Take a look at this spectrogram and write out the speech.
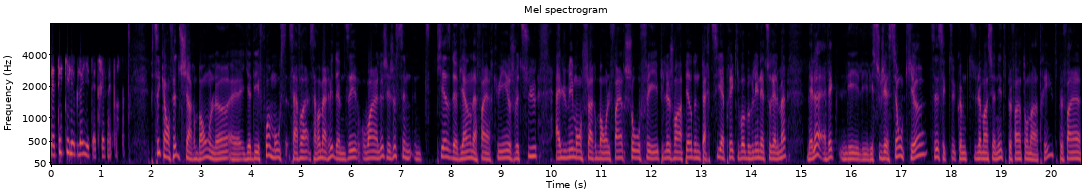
cet équilibre-là, il était très important. Puis tu sais, quand on fait du charbon, là, euh, il y a des fois, moi, ça ça va, ça va m'arriver de me dire, ouais, là, j'ai juste une, une petite pièce de viande à faire cuire. Je veux-tu allumer mon charbon, le faire chauffer, puis là, je vais en perdre une partie après qui va brûler naturellement. Mais là, avec les, les, les suggestions qu'il y a, tu sais, c'est que tu, comme tu l'as mentionné, tu peux faire ton entrée, tu peux faire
